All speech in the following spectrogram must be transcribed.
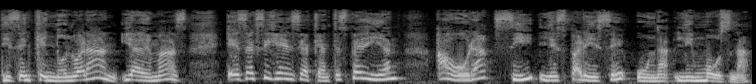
dicen que no lo harán. Y además, esa exigencia que antes pedían, ahora sí les parece una limosna.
